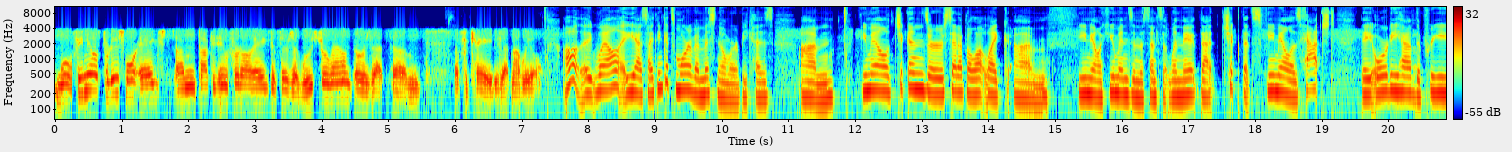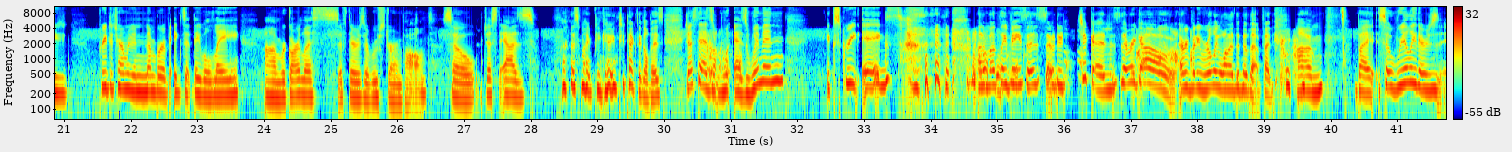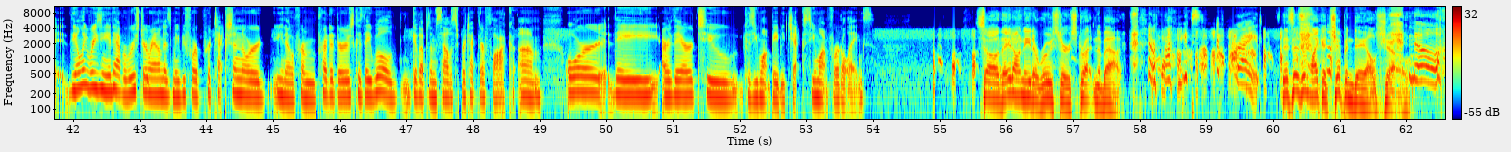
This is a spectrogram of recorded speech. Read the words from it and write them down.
Will females produce more eggs? I'm talking infertile eggs if there's a rooster around, or is that um, a facade? Is that not real? Oh, uh, well, yes, I think it's more of a misnomer because um, female chickens are set up a lot like um, female humans in the sense that when that chick that's female is hatched, they already have the pre predetermined number of eggs that they will lay, um, regardless if there's a rooster involved. So just as this might be getting too technical, but it's just as as women excrete eggs on a monthly basis. So do chickens. There we go. Everybody really wanted to know that, but um, but so really, there's the only reason you'd have a rooster around is maybe for protection or you know from predators because they will give up themselves to protect their flock, um, or they are there to because you want baby chicks, you want fertile eggs. So they don't need a rooster strutting about. right, right. This isn't like a Chippendale show. No,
